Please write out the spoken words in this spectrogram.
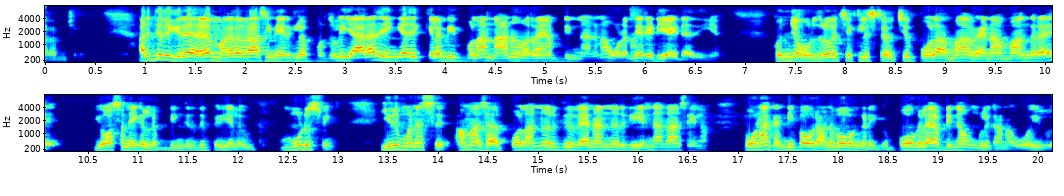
ஆரம்பிச்சிடும் அடுத்து இருக்கிற மகர ராசி நேர்களை பொறுத்தவரை யாராவது எங்கேயாவது கிளம்பி போகலாம் நானும் வரேன் அப்படின்னாங்கன்னா உடனே ரெடி ஆகிடாதீங்க கொஞ்சம் ஒரு தடவை செக்லிஸ்ட்டை வச்சு போகலாமா வேணாமாங்கிற யோசனைகள் அப்படிங்கிறது பெரிய அளவுக்கு. மூடு ஸ்விங் இரு மனசு. ஆமாம் சார் போகலான்னு இருக்கு வேணான்னு என்ன தான் செய்யலாம். போனால் கண்டிப்பாக ஒரு அனுபவம் கிடைக்கும். போகலை அப்படின்னா உங்களுக்கான ஓய்வு.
